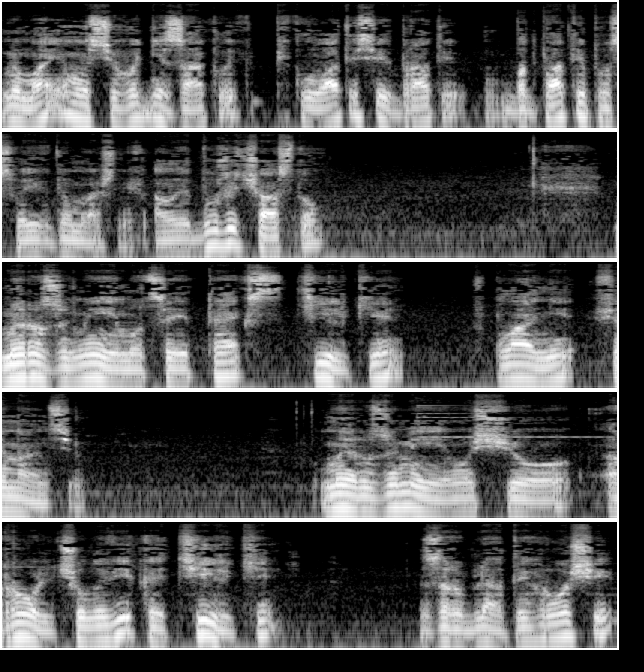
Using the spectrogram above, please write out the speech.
Ми маємо сьогодні заклик піклуватися і брати, дбати про своїх домашніх. Але дуже часто ми розуміємо цей текст тільки в плані фінансів. Ми розуміємо, що роль чоловіка тільки заробляти гроші,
